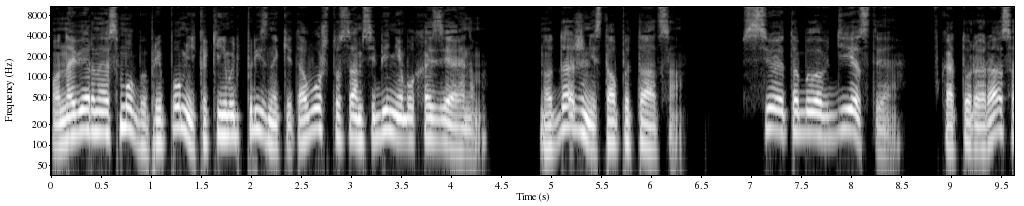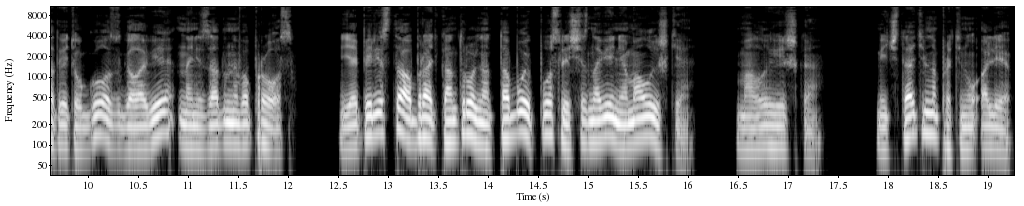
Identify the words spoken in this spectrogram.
он, наверное, смог бы припомнить какие-нибудь признаки того, что сам себе не был хозяином, но даже не стал пытаться. Все это было в детстве, в который раз ответил голос в голове на незаданный вопрос. Я перестал брать контроль над тобой после исчезновения малышки. Малышка. Мечтательно протянул Олег.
